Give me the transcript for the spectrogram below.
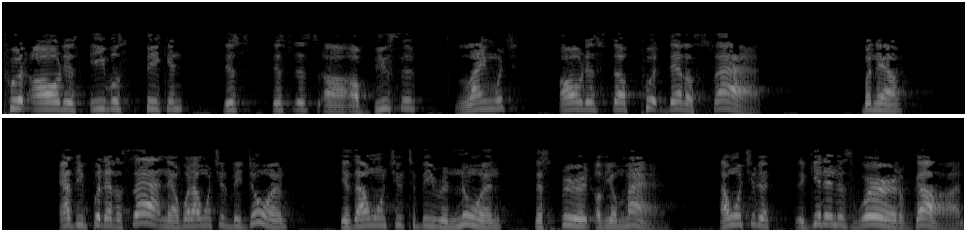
put all this evil speaking, this this this uh, abusive language, all this stuff, put that aside. But now, after you put that aside, now what I want you to be doing is I want you to be renewing the spirit of your mind. I want you to, to get in this word of God.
